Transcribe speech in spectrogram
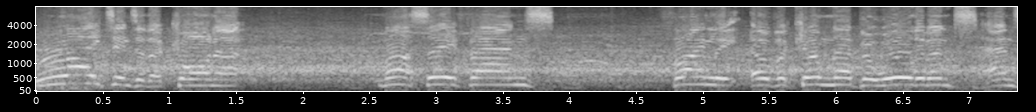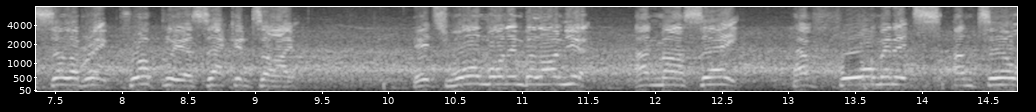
Right into the corner. Marseille fans finally overcome their bewilderment and celebrate properly a second time. It's 1-1 in Bologna and Marseille have four minutes until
